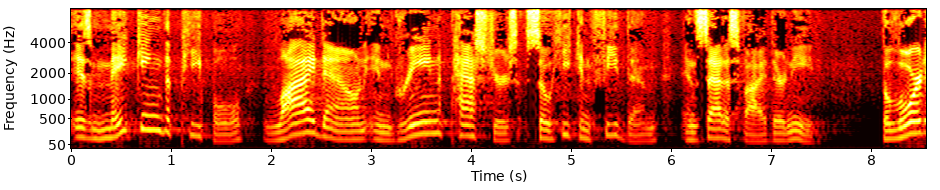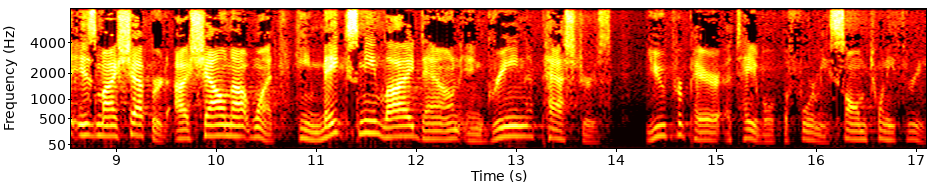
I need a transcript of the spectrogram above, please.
is making the people lie down in green pastures so he can feed them and satisfy their need. The Lord is my shepherd, I shall not want. He makes me lie down in green pastures. You prepare a table before me. Psalm 23.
